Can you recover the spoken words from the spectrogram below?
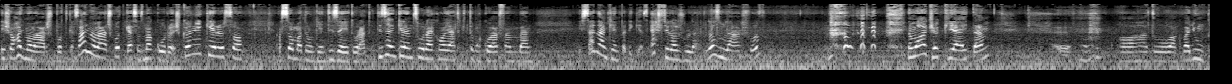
és a Hagymaváros Podcast. A Hagymaváros Podcast az Makóról és környékéről szól, a szombatonként 17 órától 19 óráig halljátok itt a Makó FM-ben, és szerdánként pedig ez esti lazulá- lazuláshoz, na majd csak kiejtem, hallhatóak vagyunk.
